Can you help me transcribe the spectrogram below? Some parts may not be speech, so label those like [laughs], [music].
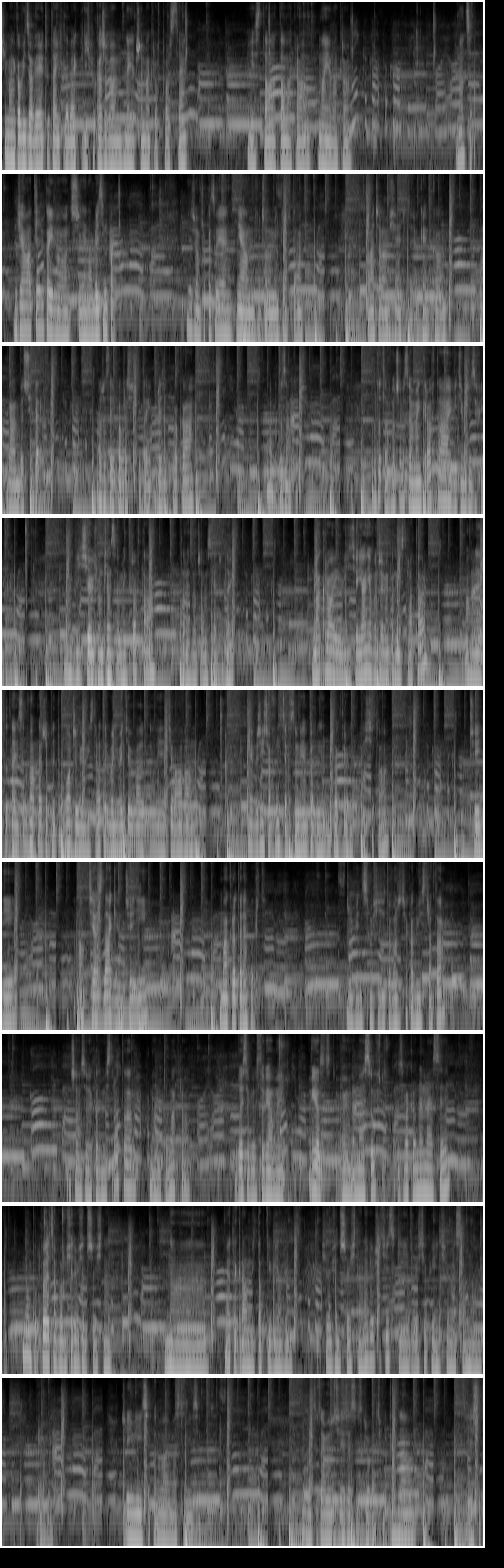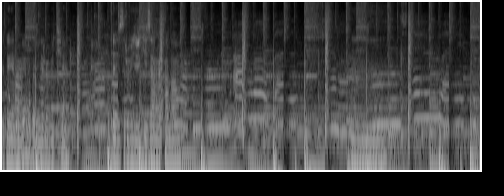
Siemanko widzowie, tutaj chlebek. Dziś pokażę wam najlepsze makro w Polsce. Jest to to makro, moje makro. No co, działa tylko i wyłącznie na Blazing Pop. Już wam pokazuję, nie mam włączonego Minecrafta. Włącza wam się tutaj okienko. Grałem bez cheaterów. Można sobie pobrać tutaj Blazing Poka. Albo to zamknąć. No to co, włączymy sobie Minecrafta i widzimy się za chwilkę. Widzicie, już włączyłem sobie Minecrafta. Teraz włączamy sobie tutaj makro i widzicie, ja nie włączyłem jako administrator, ale tutaj jest uwaga, żeby to włączyć jako administrator, bo nie będzie e, działała wam najważniejsza funkcja w sumie, pewnie dla którego kupiliście to, czyli opcja z lagiem, czyli makro teleport. No więc musicie to włączyć jako administrator. Włączamy sobie jako administrator, mamy to makro. Tutaj sobie ustawiamy ilość e, MS-ów, to jest makro MS-y. No po, polecam wam 76 na, na... Ja tak gram i topki wijam, więc 76 na lewy przycisk i 25 ms na prawy. Czyli milisekund, 2 ms to milisekund. No i tutaj możecie zasubskrybować mój kanał. Ktoś jeszcze tego nie robi, albo nie robicie. Tutaj jest również Gizara kanał. Yy,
